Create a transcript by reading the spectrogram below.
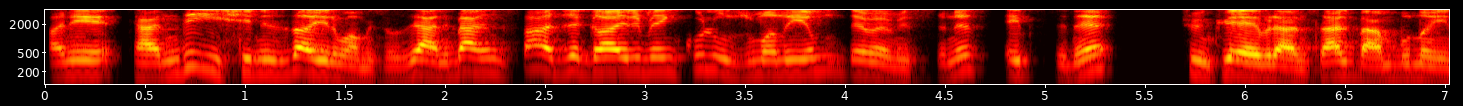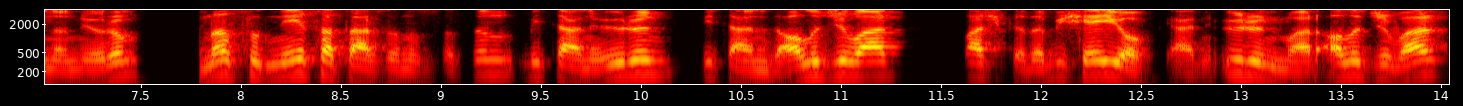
hani kendi işinizde ayırmamışsınız. Yani ben sadece gayrimenkul uzmanıyım dememişsiniz. Hepsine çünkü evrensel ben buna inanıyorum. Nasıl ne satarsanız satın bir tane ürün bir tane de alıcı var. Başka da bir şey yok. Yani ürün var, alıcı var.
